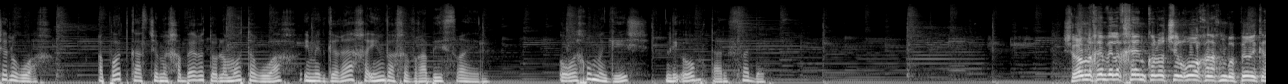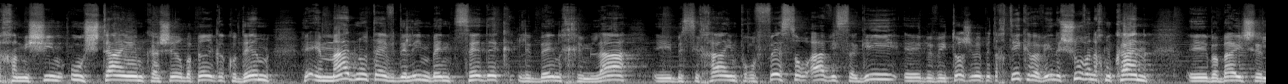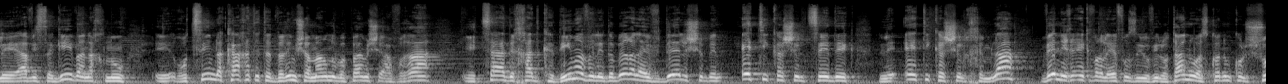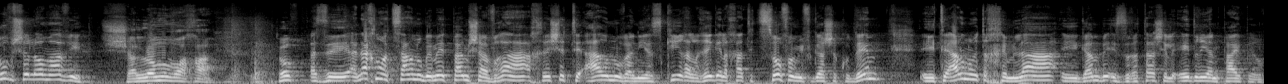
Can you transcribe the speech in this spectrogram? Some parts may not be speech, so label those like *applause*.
של רוח, הפודקאסט שמחבר את עולמות הרוח עם אתגרי החיים והחברה בישראל. עורך ומגיש, ליאור טל שדה. שלום לכם ולכן, קולות של רוח, אנחנו בפרק החמישים ושתיים, כאשר בפרק הקודם העמדנו את ההבדלים בין צדק לבין חמלה אה, בשיחה עם פרופסור אבי שגיא אה, בביתו שבפתח תקווה, והנה שוב אנחנו כאן אה, בבית של אבי שגיא ואנחנו רוצים לקחת את הדברים שאמרנו בפעם שעברה צעד אחד קדימה ולדבר על ההבדל שבין אתיקה של צדק לאתיקה של חמלה ונראה כבר לאיפה זה יוביל אותנו אז קודם כל שוב שלום אבי. שלום וברכה. טוב. אז אנחנו עצרנו באמת פעם שעברה אחרי שתיארנו ואני אזכיר על רגל אחת את סוף המפגש הקודם תיארנו את החמלה גם בעזרתה של אדריאן פייפר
